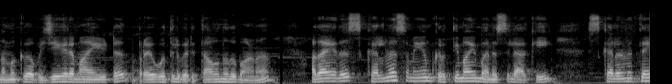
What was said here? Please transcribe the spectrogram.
നമുക്ക് വിജയകരമായിട്ട് പ്രയോഗത്തിൽ വരുത്താവുന്നതുമാണ്. അതായത് സ്കലന സമയം കൃത്യമായി മനസ്സിലാക്കി സ്കലനത്തെ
